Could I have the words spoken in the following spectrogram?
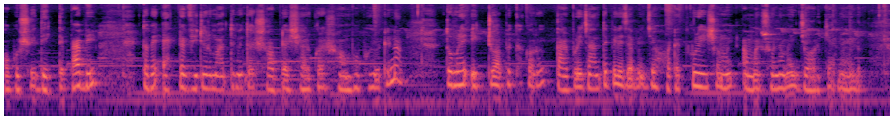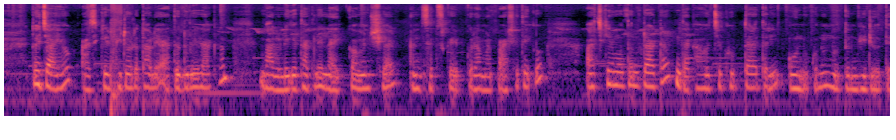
অবশ্যই দেখতে পাবে। তবে একটা ভিডিওর মাধ্যমে তো সবটা শেয়ার করা সম্ভব হয়ে ওঠে না। তোমরা একটু অপেক্ষা করো, তারপরে জানতে পেরে যাবে যে হঠাৎ করে এই সময় আমার সোনামায় জ্বর কেন এলো। তো যাই হোক, আজকের ভিডিওটা তাহলে এত দূরে রাখলাম। ভালো লেগে থাকলে like, comment, share and subscribe করে আমার পাশে থেকেও আজকের মতন টাটা, দেখা হচ্ছে খুব তাড়াতাড়ি অন্য কোনো নতুন ভিডিওতে।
